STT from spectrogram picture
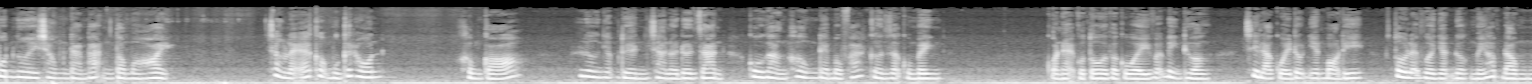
Một người trong đám bạn tò mò hỏi, Chẳng lẽ cậu muốn kết hôn? Không có. Lương Nhậm Tuyền trả lời đơn giản, Cố gắng không để bộc phát cơn giận của mình. Quan hệ của tôi và cô ấy vẫn bình thường, Chỉ là cô ấy đột nhiên bỏ đi, Tôi lại vừa nhận được mấy hợp đồng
